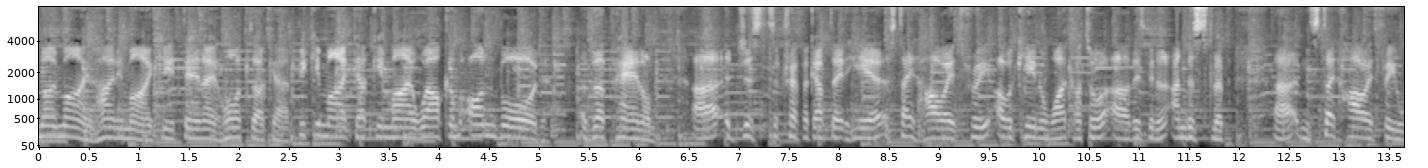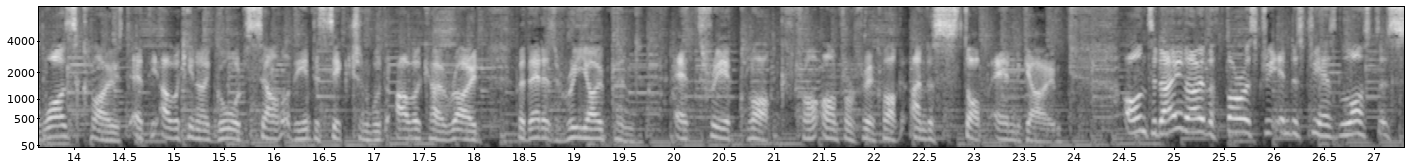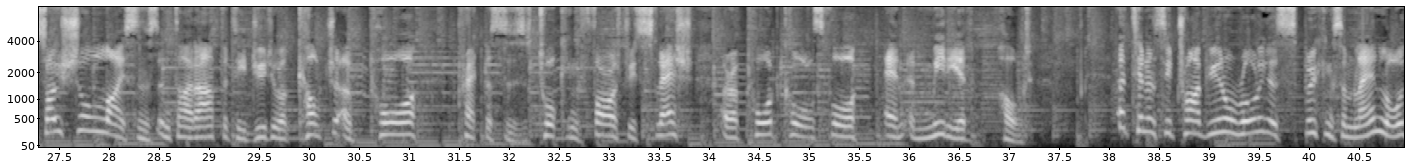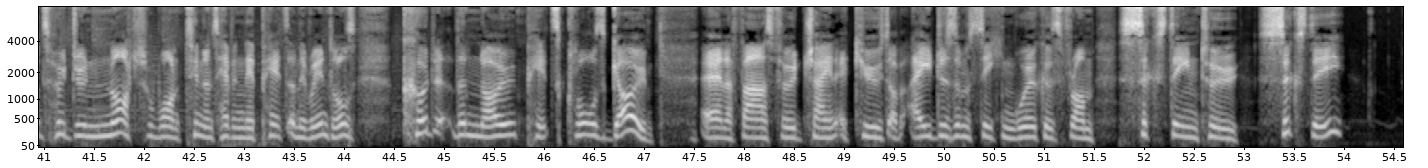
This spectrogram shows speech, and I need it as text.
Nau mai, haere mai, ki tēnei hōtaka. Piki mai, kaki mai, welcome on board the panel. Uh, just a traffic update here. State Highway 3, Awakino Waikato. Uh, there's been an underslip. Uh, and State Highway 3 was closed at the Awakino Gorge south of the intersection with Awako Road, but that is reopened at 3 o'clock, from, on from 3 o'clock under stop and go. On today, though, the forestry industry has lost its social license in Tairāwhiti due to a culture of poor practices. Talking forestry slash, a report calls for an immediate halt. A tenancy tribunal ruling is spooking some landlords who do not want tenants having their pets in their rentals. Could the no pets clause go? And a fast food chain accused of ageism seeking workers from 16 to 60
